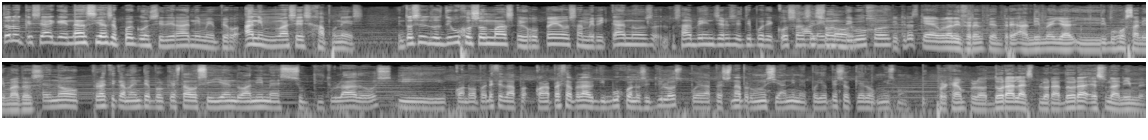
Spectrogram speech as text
todo lo que se haga en Asia se puede considerar anime, pero anime más es japonés. Entonces los dibujos son más europeos, americanos, los Avengers, ese tipo de cosas sí son dibujos. ¿Tú crees que hay una diferencia entre anime y, y dibujos animados? Eh, No, prácticamente porque he estado siguiendo animes subtitulados y cuando aparece la, cuando aparece la palabra dibujo en los títulos, pues la persona pronuncia anime, pues yo pienso que es lo mismo. Por ejemplo, Dora la Exploradora es un anime.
